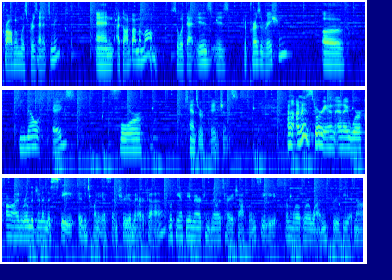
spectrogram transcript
problem was presented to me and I thought about my mom. So what that is, is the preservation of female eggs for cancer patients. Uh, I'm a historian and I work on religion and the state in 20th century America, looking at the American military chaplaincy from World War I through Vietnam.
